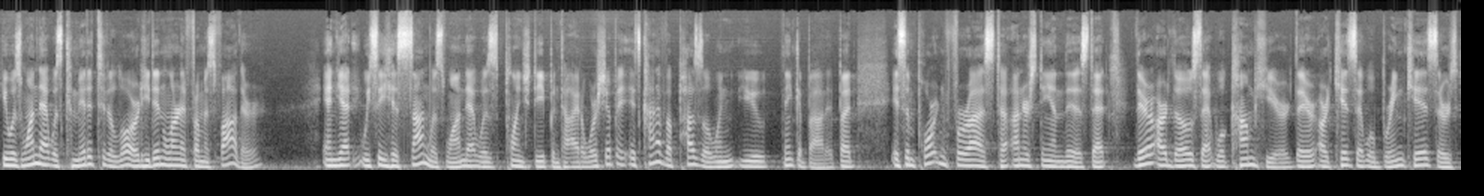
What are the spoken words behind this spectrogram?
He was one that was committed to the Lord. He didn't learn it from his father. And yet we see his son was one that was plunged deep into idol worship. It's kind of a puzzle when you think about it. But it's important for us to understand this that there are those that will come here. There are kids that will bring kids. There's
